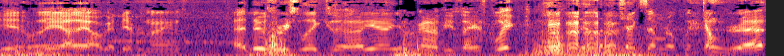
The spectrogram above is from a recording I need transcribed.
Yeah, well, yeah, they all got different names. That dude's three slicks. Uh, yeah, y'all got a few seconds. Click. Let me check something real quick. Don't. Right.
